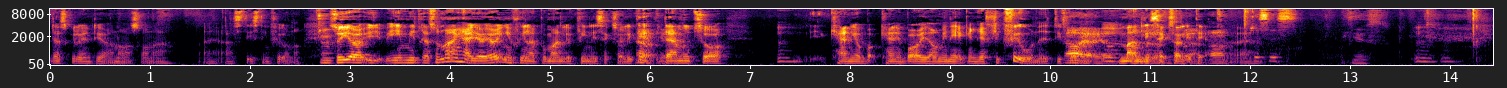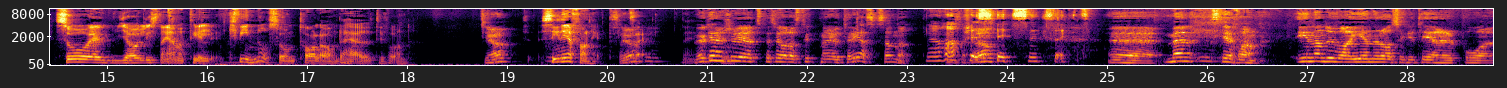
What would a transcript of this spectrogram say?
där skulle jag inte göra några sådana eh, alls distinktioner. Mm. Så jag, i mitt resonemang här, jag gör ingen skillnad på manlig och kvinnlig sexualitet. Ja, okej. Däremot så kan jag, kan jag bara göra min egen reflektion utifrån Ja, ja, ja. Manlig Ja, sexualitet. ja. Precis. Yes. Mm. Så eh, jag lyssnar gärna till kvinnor som talar om det här utifrån Ja, sin erfarenhet. Så att Ja. säga. nu kanske vi gör ett specialavsnitt med dig och Therese sen då. Ja, Ja. precis. Exakt. Eh, Men Stefan, innan du var generalsekreterare på...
